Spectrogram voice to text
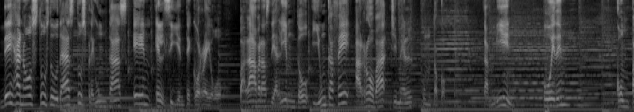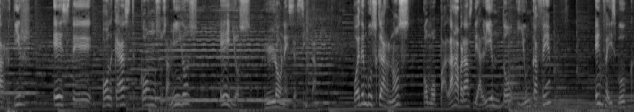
Déjanos tus dudas, tus preguntas en el siguiente correo palabras de aliento y un café arroba gmail.com. También pueden compartir este podcast con sus amigos, ellos lo necesitan. Pueden buscarnos como palabras de aliento y un café en Facebook,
